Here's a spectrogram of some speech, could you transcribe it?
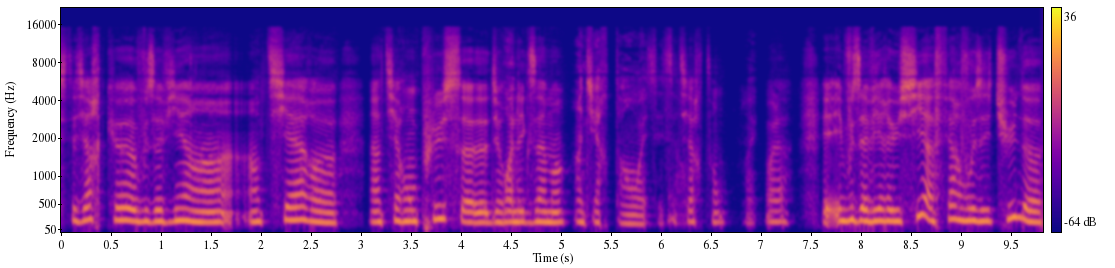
C'est-à-dire que vous aviez un, un tiers, euh, un tiers en plus euh, durant Ouais. l'examen, Un tiers temps, ouais, c'est ça. un tiers temps. Ouais. Voilà. Et, et vous avez réussi à faire vos études, euh,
